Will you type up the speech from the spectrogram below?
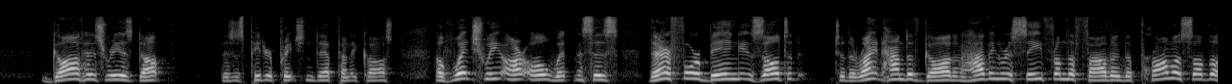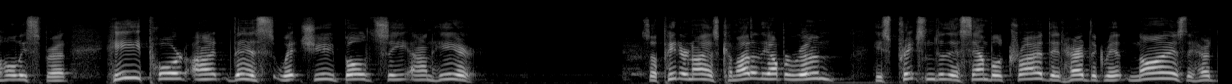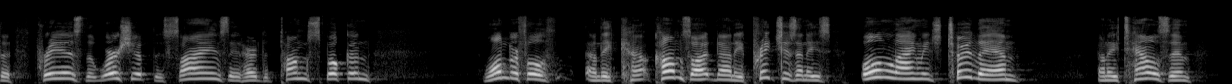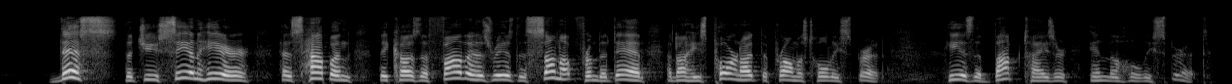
God has raised up. This is Peter preaching to Pentecost, of which we are all witnesses. Therefore, being exalted to the right hand of God, and having received from the Father the promise of the Holy Spirit, he poured out this which you both see and hear. So Peter now has come out of the upper room. He's preaching to the assembled crowd. They'd heard the great noise, they heard the praise, the worship, the signs, they'd heard the tongues spoken. Wonderful. And he comes out now and he preaches in his own language to them and he tells them, This that you see and hear has happened because the Father has raised the Son up from the dead and now he's pouring out the promised Holy Spirit. He is the baptizer in the Holy Spirit.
